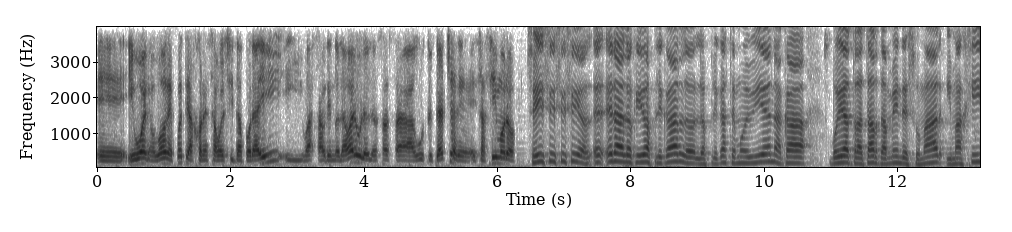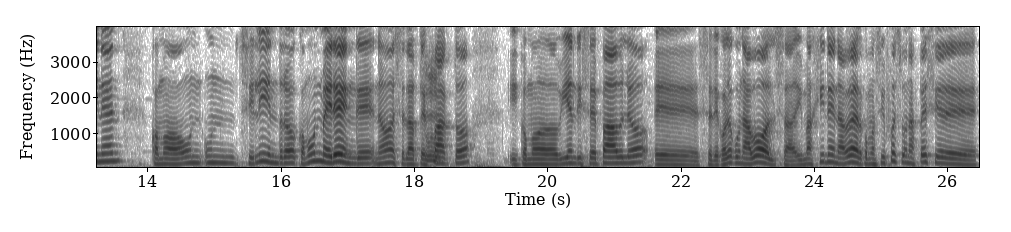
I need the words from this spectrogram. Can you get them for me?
eh, y bueno, vos después te vas con esa bolsita por ahí y vas abriendo la válvula y lo usas a gusto y placer. ¿Es así, Moro? Sí, sí, sí, sí. E, era lo que iba a explicar, lo, lo explicaste muy bien. Acá voy a tratar también de sumar. Imaginen como un, cilindro, como un merengue, ¿no? Es el artefacto. Y como bien dice Pablo, eh, se le coloca una bolsa. Imaginen, a ver, como si fuese una especie de...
